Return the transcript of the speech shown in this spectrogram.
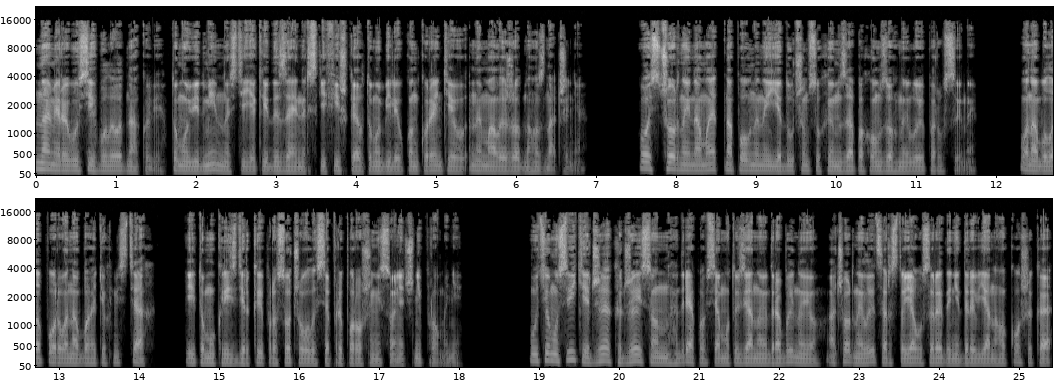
Наміри в усіх були однакові, тому відмінності, як і дизайнерські фішки автомобілів конкурентів, не мали жодного значення. Ось чорний намет, наповнений ядучим сухим запахом зогнилої парусини. Вона була порвана в багатьох місцях, і тому крізь дірки просочувалися припорошені сонячні промені. У цьому світі Джек Джейсон дряпався мотузяною драбиною, а чорний лицар стояв усередині дерев'яного кошика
